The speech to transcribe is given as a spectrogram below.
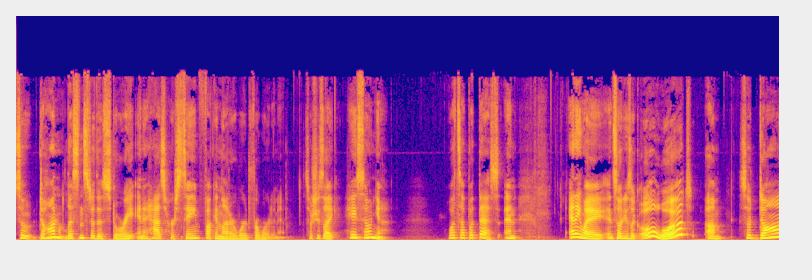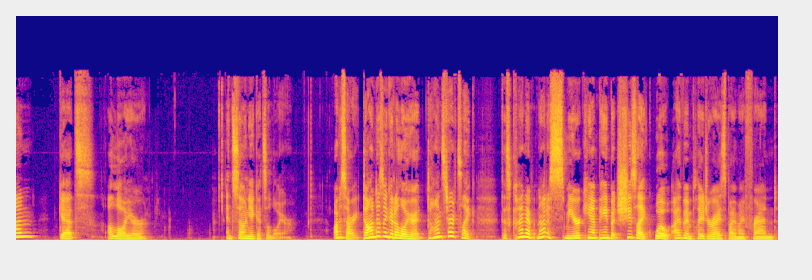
So Dawn listens to this story and it has her same fucking letter word for word in it. So she's like, Hey, Sonya, what's up with this? And anyway, and Sonya's like, Oh, what? Um, so Dawn gets a lawyer and Sonya gets a lawyer. I'm sorry, Dawn doesn't get a lawyer yet. Dawn starts like this kind of not a smear campaign, but she's like, Whoa, I've been plagiarized by my friend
